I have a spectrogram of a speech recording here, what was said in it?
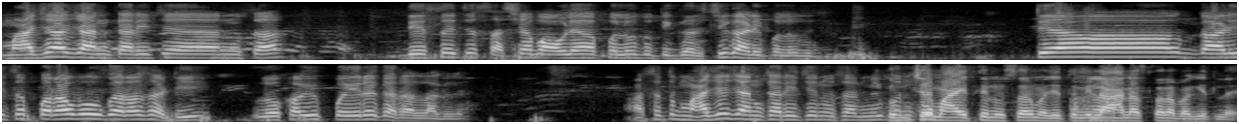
माझ्या जानकारीच्या नुसार देसाईच्या सशा बावल्या पलवत होती घरची गाडी पलवत होती. त्या गाडीचा पराभव करासाठी लोकांनी पैरे करायला लागले. असं तर माझ्या जानकारीच्या नुसार मी पण तुमच्या माहितीनुसार म्हणजे तुम्ही हा. लहान असताना बघितलंय.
